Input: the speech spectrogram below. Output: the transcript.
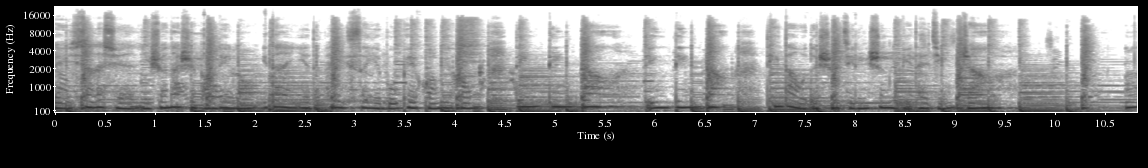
北下了雪，你说那是保丽龙，一淡夜的配色也不配黄绿红。叮叮当，叮叮当，听到我的手机铃声，你别太紧张。嗯，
